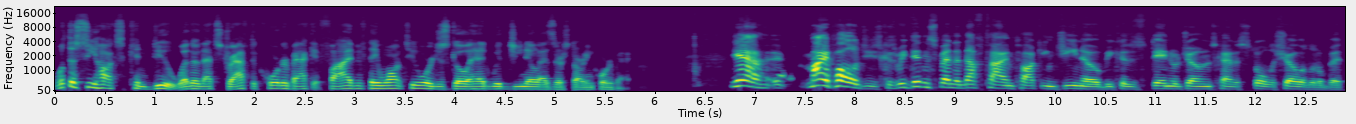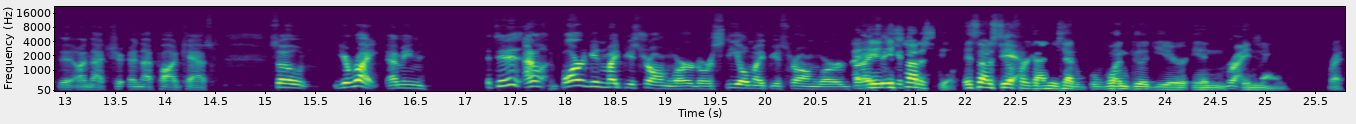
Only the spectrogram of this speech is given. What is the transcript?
what the Seahawks can do, whether that's draft a quarterback at five if they want to, or just go ahead with Geno as their starting quarterback. Yeah, my apologies because we didn't spend enough time talking Geno because Daniel Jones kind of stole the show a little bit on that sh- on that podcast. So you're right. I mean, it's, it is. I don't. Bargain might be a strong word, or steal might be a strong word, but I think it's, it's not a steal. It's not a steal yeah. for a guy who's had one good year in right. in nine. Right.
